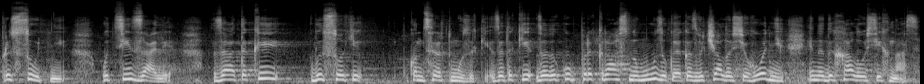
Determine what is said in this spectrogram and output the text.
присутні у цій залі за такий високий концерт музики, за, такі, за таку прекрасну музику, яка звучала сьогодні і надихала усіх нас.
